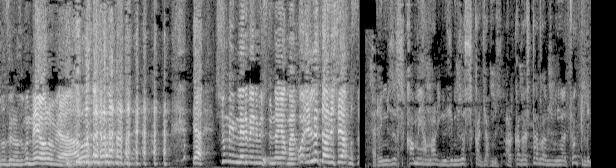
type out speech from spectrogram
Orospusunuz? Bu ne oğlum ya? Allah Ya şu mimleri benim üstümden yapmayın. O 50 tane şey yapmışsın. Elimizi sıkamayanlar yüzümüze sıkacakmış. Arkadaşlarla biz bunlar çok güldük.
